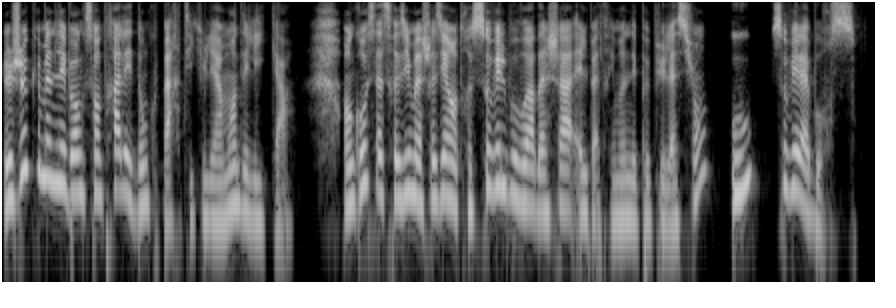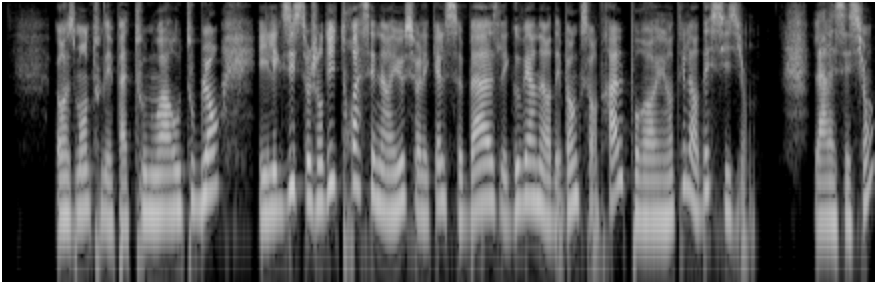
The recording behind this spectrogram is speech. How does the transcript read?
Le jeu que mènent les banques centrales est donc particulièrement délicat. En gros, ça se résume à choisir entre sauver le pouvoir d'achat et le patrimoine des populations ou sauver la bourse. Heureusement, tout n'est pas tout noir ou tout blanc, et il existe aujourd'hui trois scénarios sur lesquels se basent les gouverneurs des banques centrales pour orienter leurs décisions. La récession,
